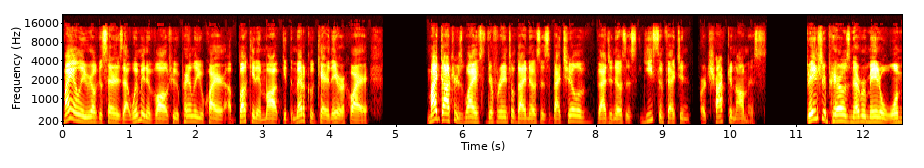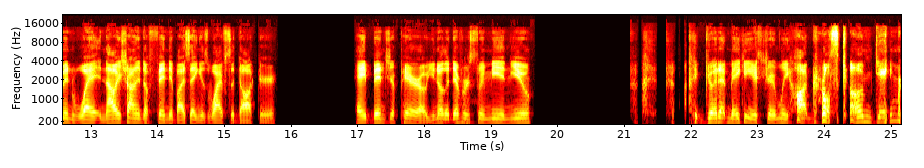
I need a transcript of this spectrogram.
My only real concern is that women involved who apparently require a bucket and mop get the medical care they require. My doctor's wife's differential diagnosis, bacterial vaginosis, yeast infection, or trichomonas. Ben Shapiro's never made a woman wet, and now he's trying to defend it by saying his wife's a doctor. Hey, Ben Shapiro, you know the difference between me and you? Good at making extremely hot girls come gamer.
